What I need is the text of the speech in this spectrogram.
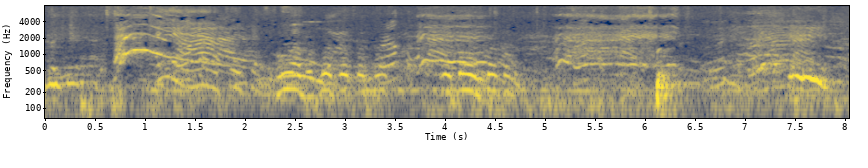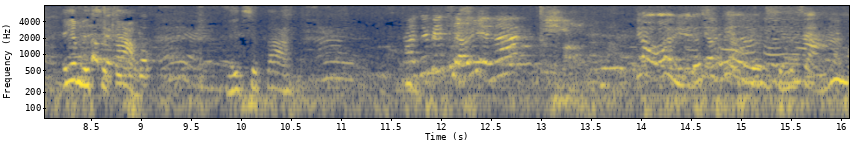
哎呀，这个。不不不不不不，够够够。哎呀，没吃到，没吃到。啊，这边小一点呢。钓鳄鱼的是钓有什么奖励吗？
